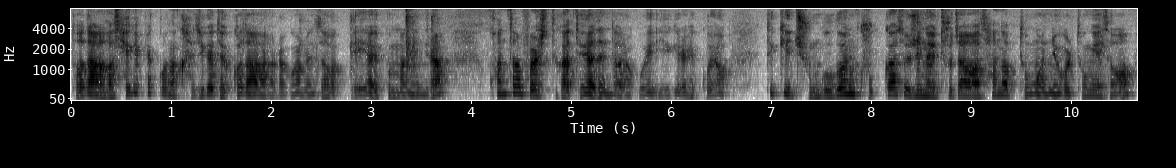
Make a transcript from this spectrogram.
더 나아가 세계 패권을 가지게 될 거다라고 하면서 AI뿐만 아니라 퀀텀 퍼스트가 돼야 된다라고 얘기를 했고요. 특히 중국은 국가 수준의 투자와 산업 동원력을 통해서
